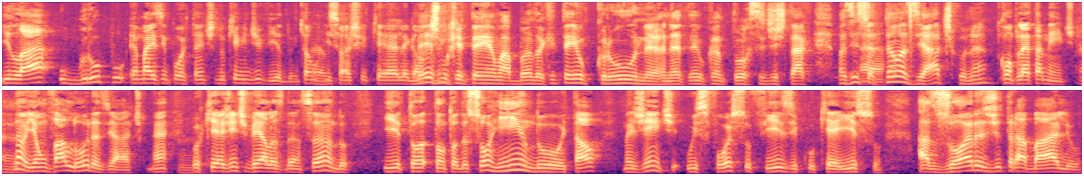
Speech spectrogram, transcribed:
e lá o grupo é mais importante do que o indivíduo. Então, isso eu acho que é legal. Mesmo que tenha uma banda que tem o crooner, né? Tem o cantor que se destaca. Mas isso é, tão asiático, né? Completamente. Não, e é um valor asiático, né? Porque a gente vê elas dançando e estão todas sorrindo e tal. Mas, gente, o esforço físico que é isso, as horas de trabalho,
